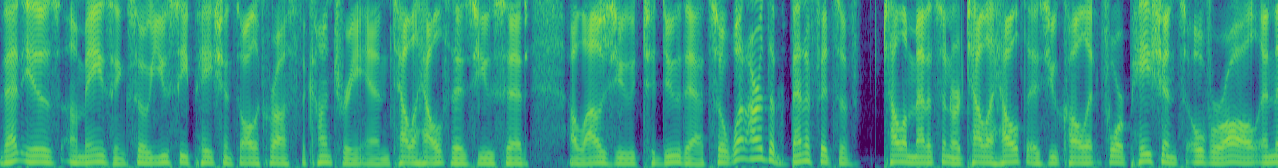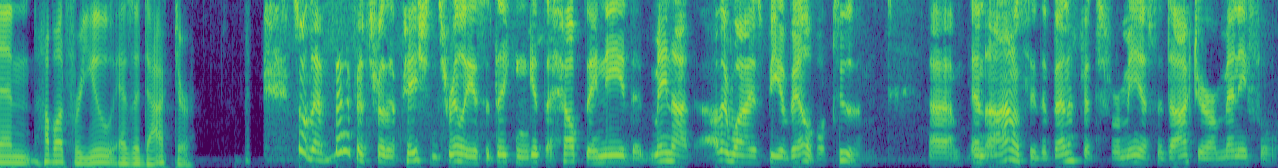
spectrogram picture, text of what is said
That is amazing. So you see patients all across the country, and telehealth, as you said, allows you to do that. So, what are the benefits of telemedicine or telehealth, as you call it, for patients overall? And then, how about for you as a doctor? So, the benefits for the patients really is that they can get the help they need that may not otherwise be available to them. Uh, and honestly, the benefits for me as the doctor are manyfold.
